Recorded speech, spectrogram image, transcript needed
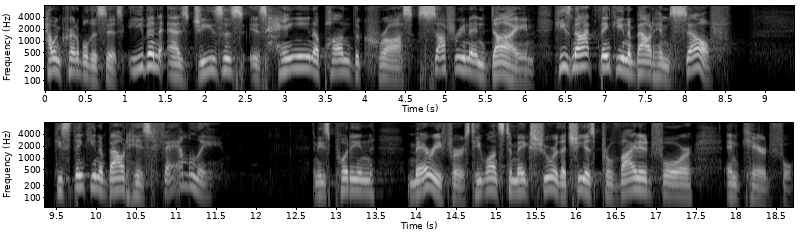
How incredible this is. Even as Jesus is hanging upon the cross, suffering and dying, he's not thinking about himself, he's thinking about his family. And he's putting Mary first. He wants to make sure that she is provided for and cared for.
